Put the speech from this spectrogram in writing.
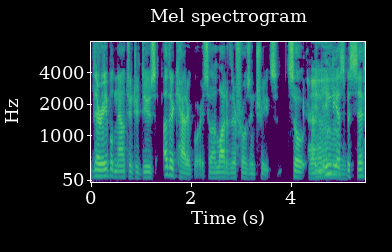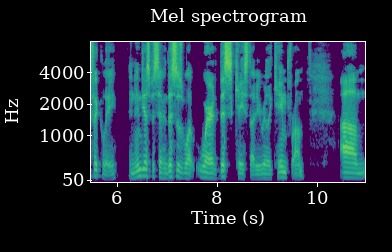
they're able now to introduce other categories. So, a lot of their frozen treats. So, in India Oh. specifically, in India specific, this is what where this case study really came from. Um,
